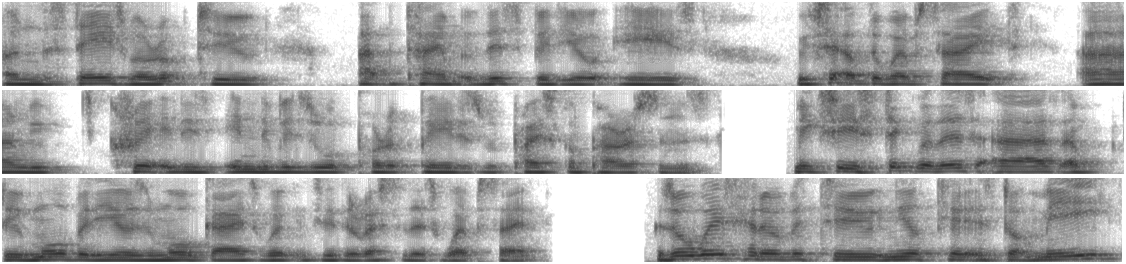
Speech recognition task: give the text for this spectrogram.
And the stage we're up to at the time of this video is we've set up the website and we've created these individual product pages with price comparisons. Make sure you stick with us as I do more videos and more guides working through the rest of this website. As always, head over to neilcurtis.me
